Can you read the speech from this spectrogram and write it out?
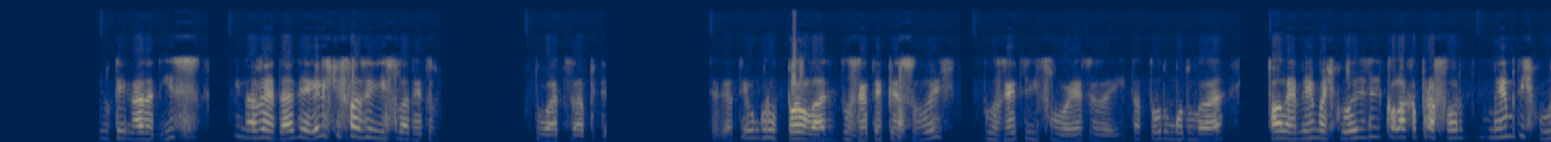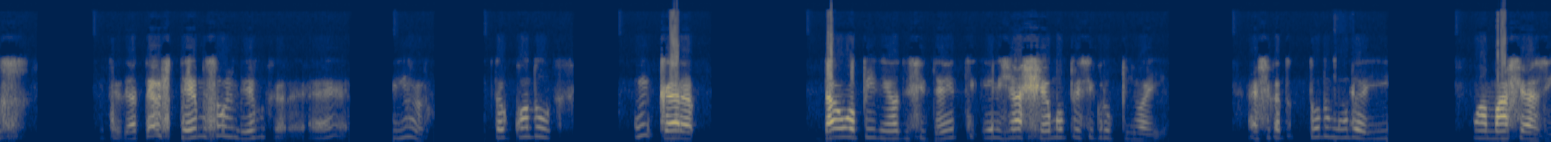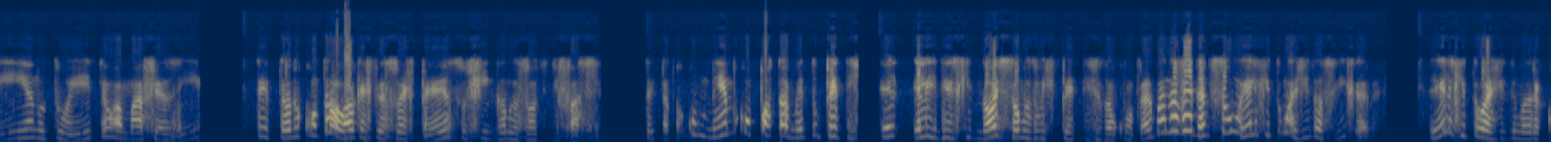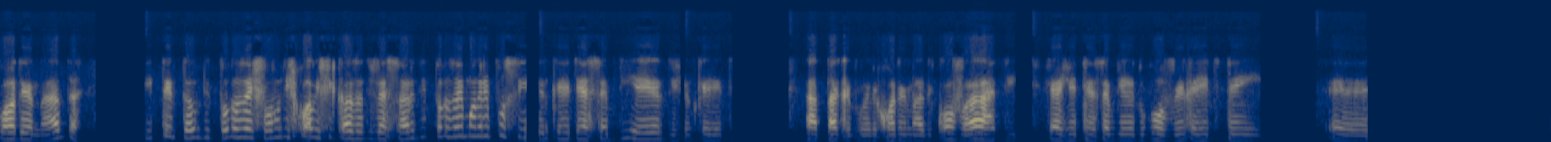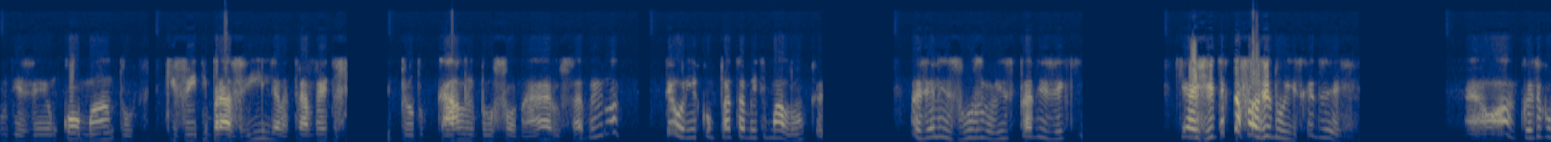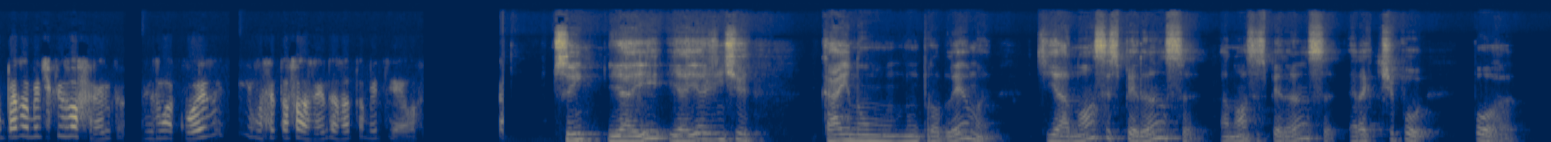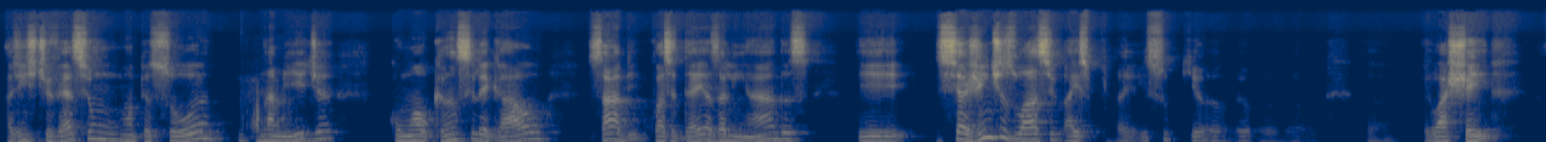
Não tem nada disso. E na verdade é eles que fazem isso lá dentro do WhatsApp. Entendeu? Tem um grupão lá de 200 pessoas, 200 influências aí, tá todo mundo lá, fala as mesmas coisas e coloca para fora o mesmo discurso. Entendeu? Até os termos são os mesmos, cara. É incrível. Então quando um cara dá uma opinião dissidente, ele já chama para esse grupinho aí. Aí fica todo mundo aí, uma mafiazinha no Twitter, uma mafiazinha, tentando controlar o que as pessoas pensam, xingando os outros de fascista. Tá com o mesmo comportamento do petista. Eles dizem que nós somos os petistas ao contrário, mas na verdade são eles que estão agindo assim, cara. Eles que estão agindo de maneira coordenada e tentando de todas as formas desqualificar os adversários de todas as maneiras possíveis, dizendo que a gente recebe dinheiro, dizendo que a gente ataca de maneira coordenada e covarde, que a gente recebe dinheiro do governo, que a gente tem, é, dizer, um comando que vem de Brasília, através do, do Carlos Bolsonaro, sabe? É uma teoria completamente maluca. Mas eles usam isso para dizer que, que a gente é que está fazendo isso. Quer dizer, é uma coisa completamente esquizofrênica. Diz uma coisa e você está fazendo exatamente ela. Sim, e aí, e aí a gente cai num, num problema que a nossa esperança, a nossa esperança era que, tipo, porra, a gente tivesse um, uma pessoa na mídia com um alcance legal, sabe, com as ideias alinhadas, e se a gente zoasse, a, é isso que eu, eu, eu, eu achei.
